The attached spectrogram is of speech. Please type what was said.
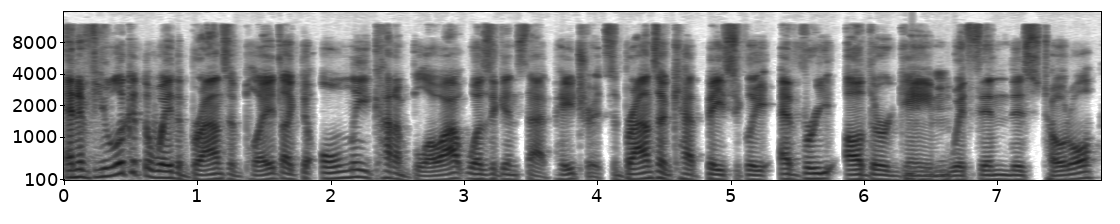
And if you look at the way the Browns have played, like the only kind of blowout was against that Patriots. The Browns have kept basically every other game mm-hmm. within this total.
